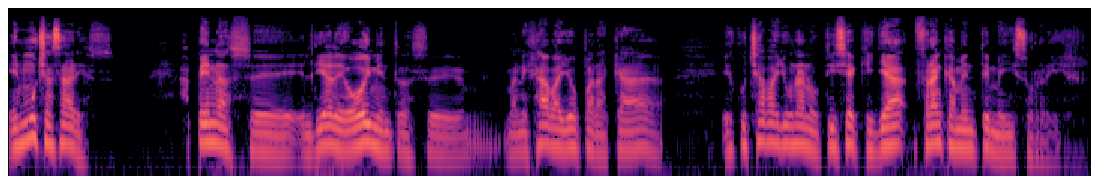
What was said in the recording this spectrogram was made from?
en muchas áreas. Apenas el día de hoy, mientras manejaba yo para acá, escuchaba yo una noticia que ya francamente me hizo reír.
